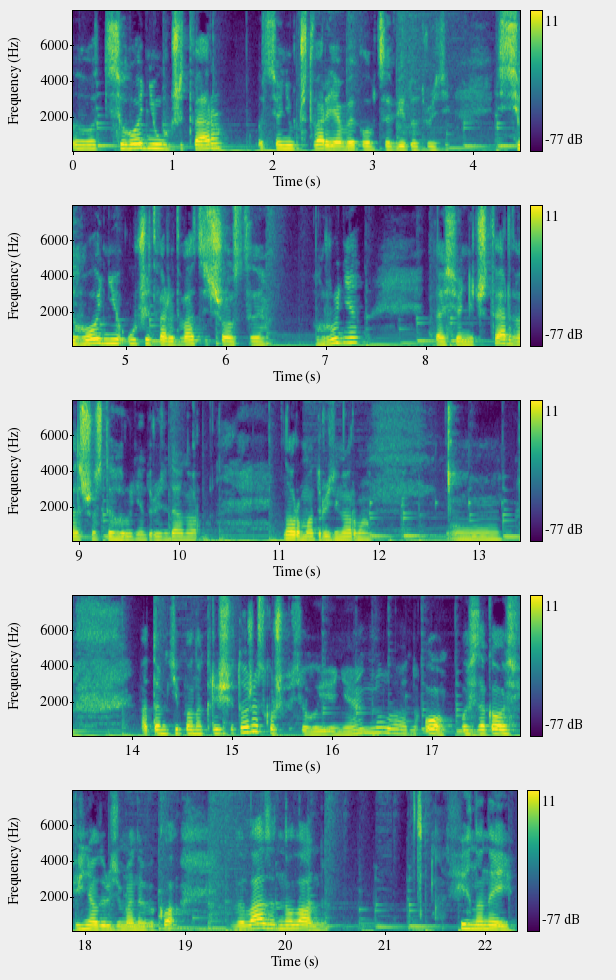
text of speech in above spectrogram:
От сьогодні у четвер. От сьогодні в четвер я виклав це відео, друзі. Сьогодні у четвер, 26 грудня. Та сьогодні четвер, 26 грудня, друзі, да, норма. Норма, друзі, норма. А там, типа, на криші теж скоч всього є, ні? Ну ладно. О, ось така ось фігня, друзі, в мене викла... вилазить, ну ладно. Фіг на неї.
